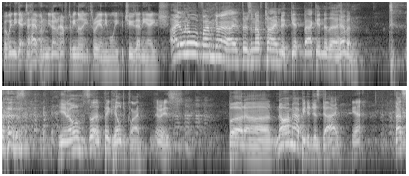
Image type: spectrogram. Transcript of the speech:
but when you get to heaven, you don't have to be 93 anymore. You could choose any age. I don't know if I'm going to, if there's enough time to get back into the heaven. you know, it's a big hill to climb. There is. But uh, no, I'm happy to just die. Yeah. That's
